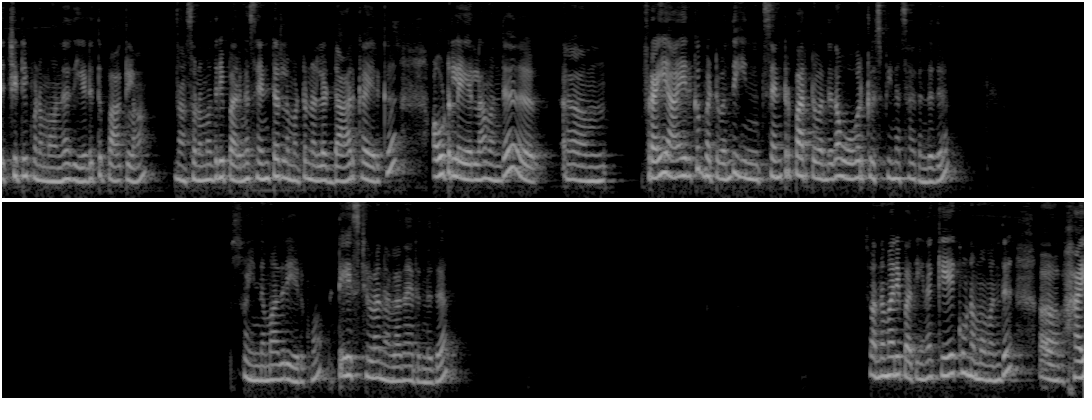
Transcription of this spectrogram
வச்சுட்டு இப்போ நம்ம வந்து அதை எடுத்து பார்க்கலாம். நான் சொன்ன மாதிரி பாருங்கள் சென்டரில் மட்டும் நல்லா டார்க்காக இருக்குது அவுட்டர் லேயர்லாம் வந்து ஃப்ரை ஆகிருக்கு பட் வந்து இன் சென்டர் பார்ட் வந்து தான் ஓவர் கிறிஸ்பினஸாக இருந்தது. ஸோ இந்த மாதிரி இருக்கும். டேஸ்டெல்லாம் நல்லா தான் இருந்தது. ஸோ அந்த மாதிரி பார்த்திங்கன்னா கேக்கும் நம்ம வந்து ஹை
